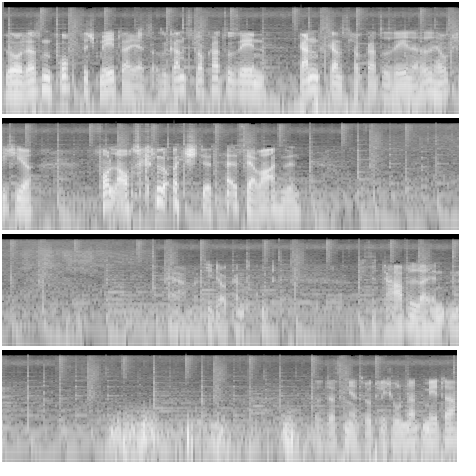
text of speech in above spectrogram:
So, das sind 50 Meter jetzt. Also ganz locker zu sehen. Ganz, ganz locker zu sehen. Das ist ja wirklich hier voll ausgeleuchtet. Das ist ja Wahnsinn. Sieht auch ganz gut. Diese Tafel da hinten. Also das sind jetzt wirklich 100 Meter.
